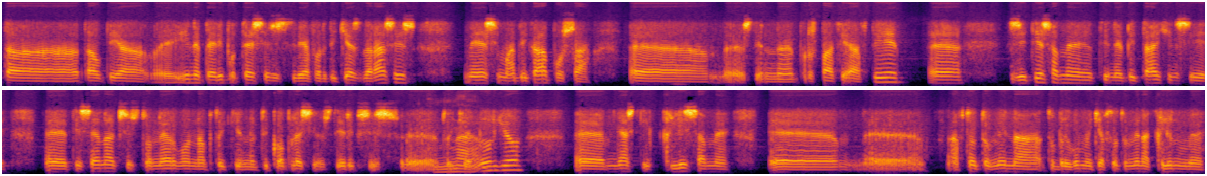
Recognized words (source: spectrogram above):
τα, τα οποία είναι περίπου τέσσερις διαφορετικές δράσεις με σημαντικά ποσά στην προσπάθεια αυτή. Ζητήσαμε την επιτάχυνση της έναρξης των έργων από το κοινωτικό πλαίσιο στήριξης το ναι. καινούριο ε, μιας και κλείσαμε ε, ε, αυτό το μήνα, τον προηγούμενο και αυτό το μήνα κλείνουμε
